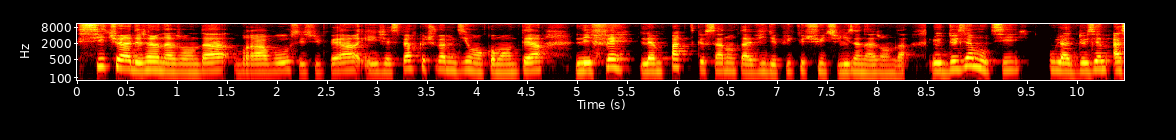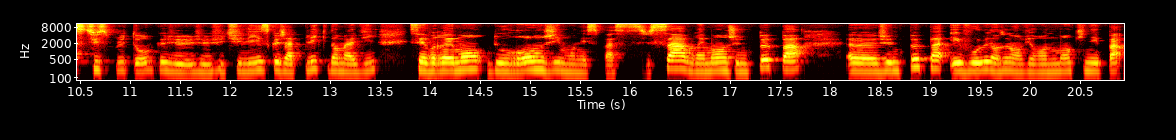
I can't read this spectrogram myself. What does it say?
Si tu as déjà un agenda, bravo, c'est super. Et j'espère que tu vas me dire en commentaire l'effet l'impact que ça a dans ta vie depuis que tu utilises un agenda. Le deuxième outil ou la deuxième astuce plutôt que j'utilise, que j'applique dans ma vie, c'est vraiment de ranger mon espace. Ça, vraiment, je ne peux pas euh, je ne peux pas évoluer dans un environnement qui n'est pas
